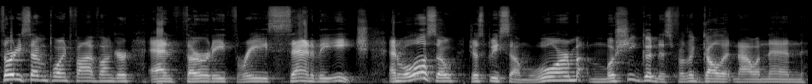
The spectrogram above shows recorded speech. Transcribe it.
37.5 hunger, and 33 sanity each, and will also just be some warm, mushy goodness for the gullet now and then.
